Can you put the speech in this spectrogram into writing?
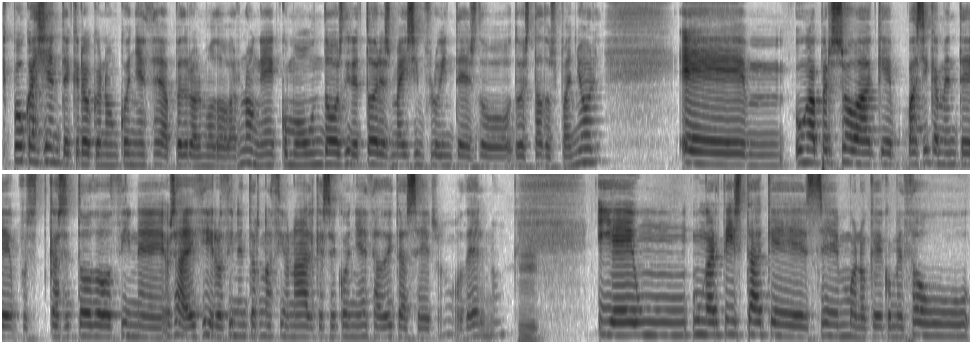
que pouca xente creo que non coñece a Pedro Almodóvar, non? É como un dos directores máis influentes do, do Estado español. É unha persoa que basicamente pues, case todo o cine, o sea, decir, o cine internacional que se coñece adoita ser o del, non? Mm. E é un, un artista que se, bueno, que comezou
